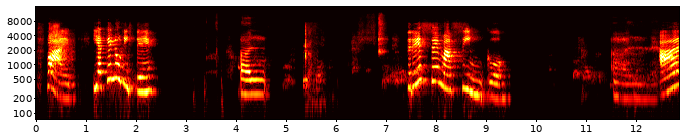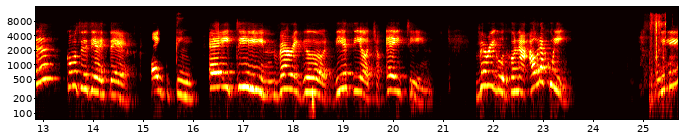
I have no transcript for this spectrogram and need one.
5. ¿Y a qué lo uniste? Al 13 más 5. Al Al, ¿cómo se decía este? 18. 18, very good. 18, 18. Very good, Jona. Ahora Juli. Juli,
